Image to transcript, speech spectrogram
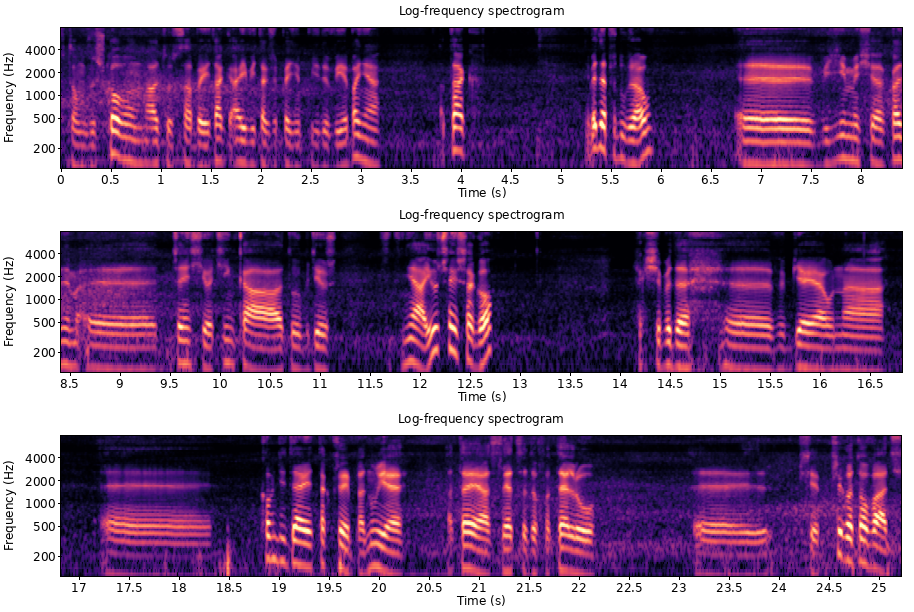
w tą wyszkową, ale tu sobie i tak Ivy, także pewnie pójdzie do wyjebania. A tak, nie będę przedłużał. E, widzimy się w kolejnym e, części odcinka, tu będzie już z dnia jutrzejszego. Jak się będę e, wybierał na e, Comedy tak przynajmniej planuję. A teraz lecę do hotelu się przygotować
